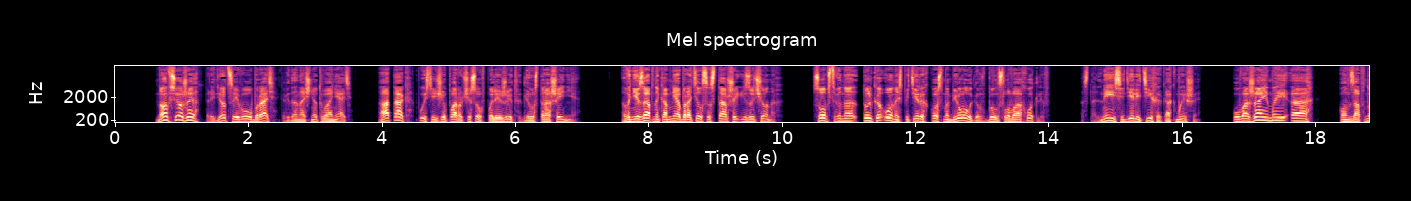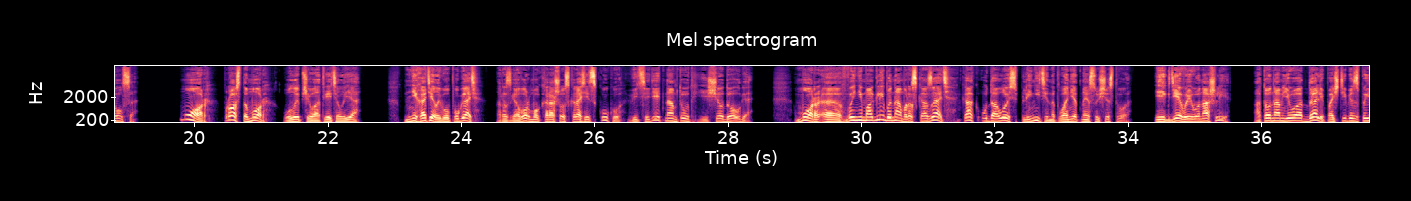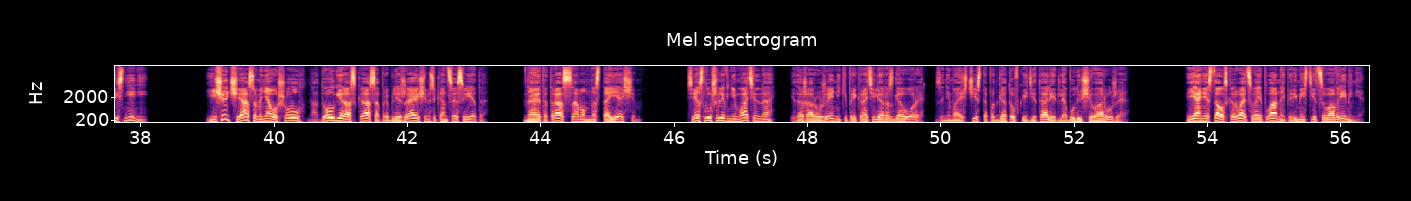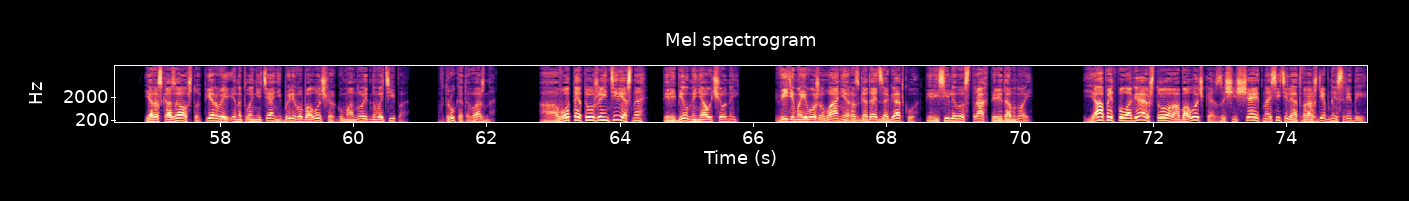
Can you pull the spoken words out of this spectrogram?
Но все же придется его убрать, когда начнет вонять. А так, пусть еще пару часов полежит для устрашения. Внезапно ко мне обратился старший из ученых. Собственно, только он из пятерых космобиологов был словоохотлив. Остальные сидели тихо, как мыши. «Уважаемый, а...» Он запнулся. «Мор, просто мор», — улыбчиво ответил я. Не хотел его пугать, Разговор мог хорошо скрасить скуку, ведь сидеть нам тут еще долго. Мор, э, вы не могли бы нам рассказать, как удалось пленить инопланетное существо? И где вы его нашли? А то нам его отдали почти без пояснений. Еще час у меня ушел на долгий рассказ о приближающемся конце света. На этот раз самым настоящим. Все слушали внимательно, и даже оружейники прекратили разговоры, занимаясь чисто подготовкой деталей для будущего оружия. Я не стал скрывать свои планы переместиться во времени. Я рассказал, что первые инопланетяне были в оболочках гуманоидного типа. Вдруг это важно? «А вот это уже интересно», — перебил меня ученый. Видимо, его желание разгадать загадку пересилило страх передо мной. Я предполагаю, что оболочка защищает носителя от враждебной среды.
